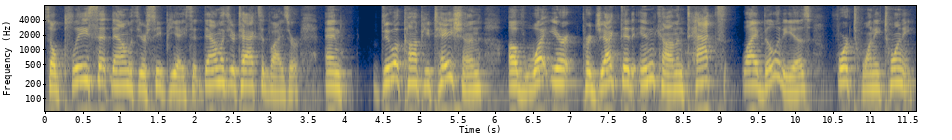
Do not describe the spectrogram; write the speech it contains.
So please sit down with your CPA, sit down with your tax advisor, and do a computation of what your projected income and tax liability is for 2020.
